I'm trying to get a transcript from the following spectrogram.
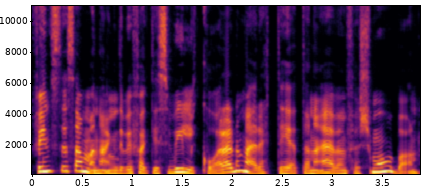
Finns det sammanhang där vi faktiskt villkorar de här rättigheterna även för små barn?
